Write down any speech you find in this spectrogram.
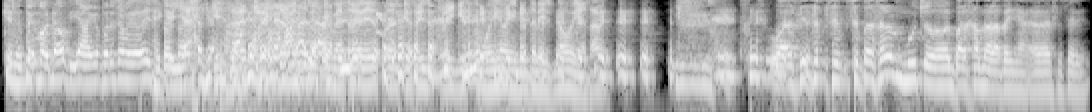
Que no tengo novia, que por eso veo esto. que ya, ¿sabes? es que eso es precisamente lo que me atrae de esto, es que sois frikis como yo y no tenéis novia, ¿sabes? Buah, es que se, se- se pasaron mucho emparejando a la peña, la verdad, esa serie.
